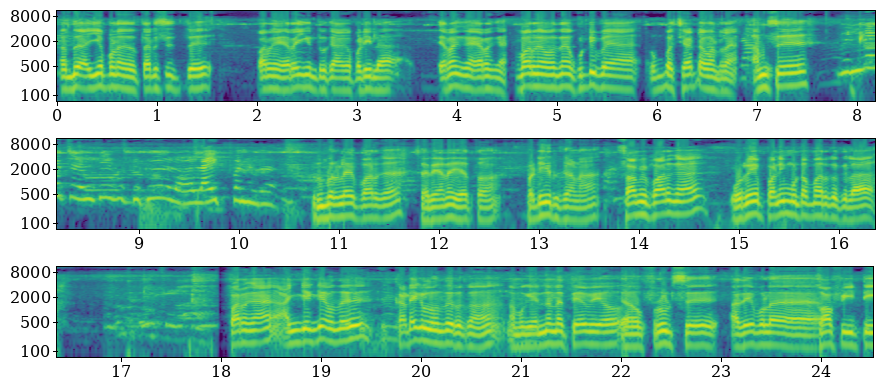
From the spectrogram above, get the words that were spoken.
வந்து ஐயப்பனை தரிசித்து பாருங்க இறங்கிட்டு இருக்காங்க படியில். இறங்க இறங்க. பாருங்க வந்து குட்டி பையன் ரொம்ப சேட்டை பண்ணுறேன் அம்சு. நண்பர்களே பாருங்க. சரியான ஏத்தம். படி இருக்கானா? சாமி பாருங்க. ஒரே பனிமூட்டமாக இருக்குதுல பாருங்கள் அங்கங்கே வந்து கடைகள் வந்து இருக்கும். நமக்கு என்னென்ன தேவையோ ஃப்ரூட்ஸு அதே போல் காஃபி டீ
